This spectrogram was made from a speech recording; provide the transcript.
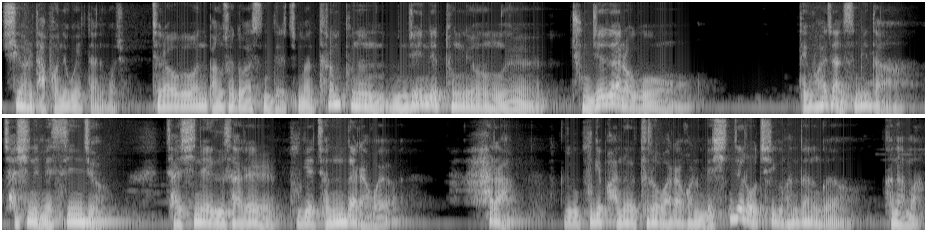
시간을 다 보내고 있다는 거죠. 지난번 방송에도 말씀드렸지만 트럼프는 문재인 대통령을 중재자라고 대우하지 않습니다. 자신의 메신저, 자신의 의사를 북에 전달하고 하라. 그리고 북의 반응을 들어와라고 하는 메신저로 취급한다는 거예요. 그나마.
